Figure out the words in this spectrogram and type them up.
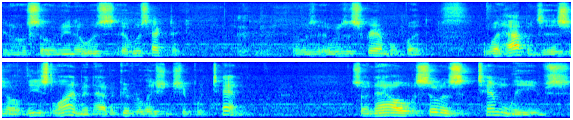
You know, so I mean, it was, it was hectic. It was, it was a scramble, but what happens is, you know, these linemen have a good relationship with Tim. So now, as soon as Tim leaves,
